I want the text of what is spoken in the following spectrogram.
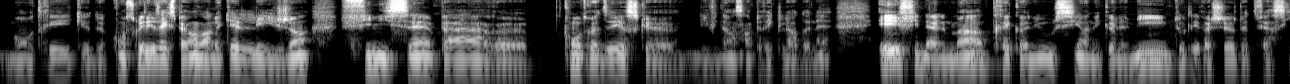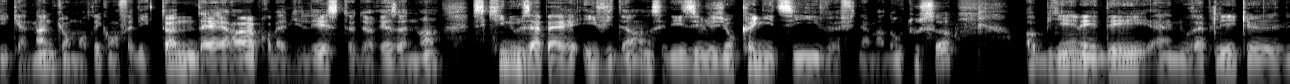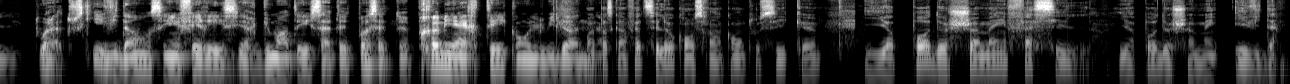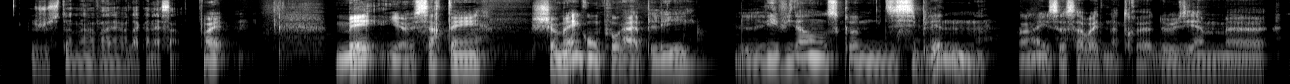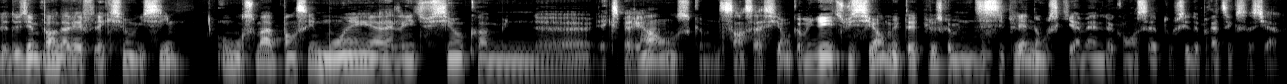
montrer que de construire des expériences dans lesquelles les gens finissaient par euh, contredire ce que l'évidence empirique leur donnait. Et finalement, très connu aussi en économie, toutes les recherches de Tversky et Kahneman qui ont montré qu'on fait des tonnes d'erreurs probabilistes de raisonnement, ce qui nous apparaît évident, hein, c'est des illusions cognitives finalement. Donc tout ça a bien aidé à nous rappeler que voilà, tout ce qui est évident, c'est inféré, c'est argumenté, ça n'a peut-être pas cette premièreté qu'on lui donne. Parce qu'en fait, c'est là qu'on se rend compte aussi qu'il n'y a pas de chemin facile, il n'y a pas de chemin évident, justement, vers la connaissance. Oui. Mais il y a un certain chemin qu'on pourrait appeler l'évidence comme discipline. Hein, et ça, ça va être notre deuxième, euh, le deuxième part de la réflexion ici on se met à penser moins à l'intuition comme une euh, expérience, comme une sensation, comme une intuition, mais peut-être plus comme une discipline, donc ce qui amène le concept aussi de pratique sociale.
